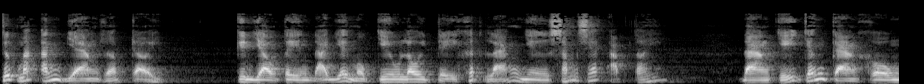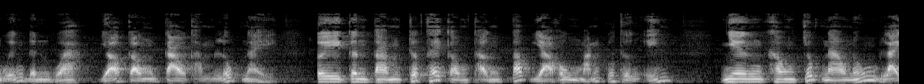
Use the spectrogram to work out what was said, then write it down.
Trước mắt ánh vàng rợp trời. Kim Giao Tiền đã với một chiêu lôi trì khích lãng như sấm sét ập tới. Đàn chỉ chấn càng khôn Nguyễn Đình qua, võ công cao thầm lúc này. Tuy kinh tâm trước thế công thần tốc và hung mãnh của Thương Yến, nhưng không chút nào núng lại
